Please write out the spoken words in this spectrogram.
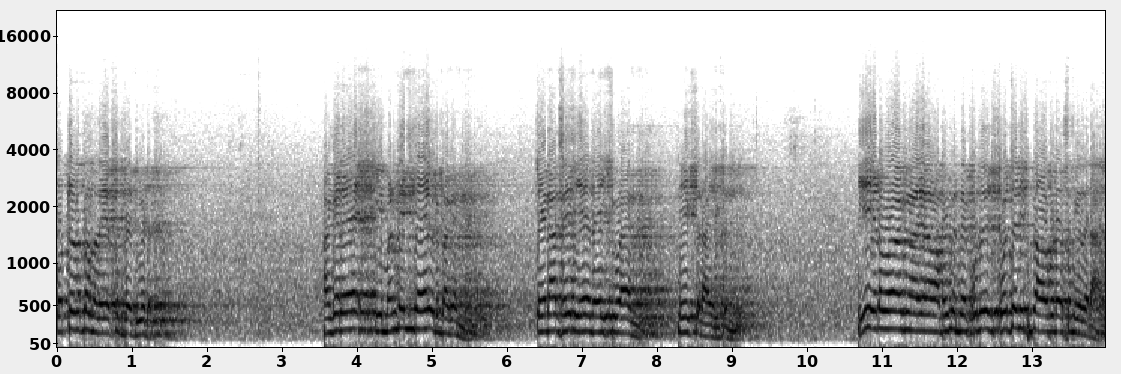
തൊട്ടടുത്ത അദ്ദേഹത്തിന്റെ വീട്. അങ്ങനെ ഈ മണ്ണിന്റെ ഒരു മകൻ ചങ്ങനാശ്ശേരിയെ നയിക്കുവാൻ നിയുക്തനായിരിക്കുന്നു. ഈ ഇടവാങ്ങായ അഭിമന്റെ കൊച്ചരി പിതാവിടെ സമീതനാണ്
